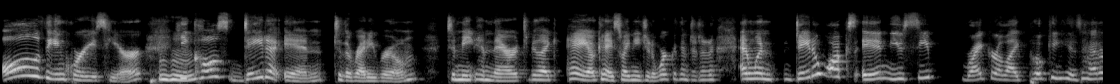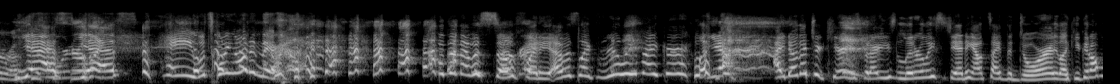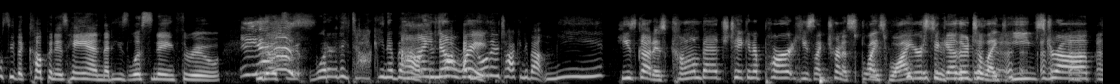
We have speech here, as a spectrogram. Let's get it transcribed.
all of the inquiries here. He Mhm. calls Data in to the ready room to meet him there to be like, hey, okay, so I need you to work with him. da, da, da." And when Data walks in, you see Riker like poking his head around yes, the corner, like, hey, what's going on in there? I thought that was so, So funny. I was like, really, Riker? Like, yeah. I know that you're curious, but are you literally standing outside the door? Like you can almost see the cup in his hand that he's listening through. You know, Yes. what are they talking about? I They're know, ta- I know right. they're talking about me. He's got his comm badge taken apart. He's like trying to splice wires together to like eavesdrop.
